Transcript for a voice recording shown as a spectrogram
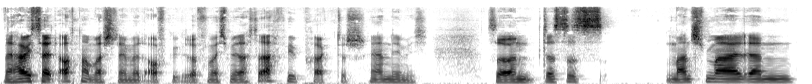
dann habe ich es halt auch nochmal schnell mit aufgegriffen, weil ich mir dachte, ach, wie praktisch, ja, nehme ich. So, und das ist manchmal dann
